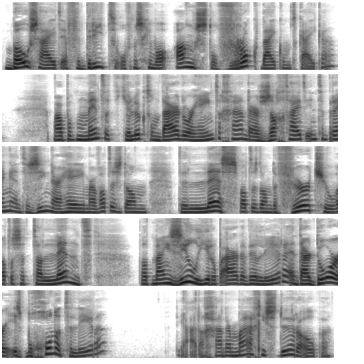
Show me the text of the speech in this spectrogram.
boosheid en verdriet of misschien wel angst of wrok bij komt kijken. Maar op het moment dat het je lukt om daar doorheen te gaan, daar zachtheid in te brengen en te zien naar hé, maar wat is dan de les, wat is dan de virtue, wat is het talent wat mijn ziel hier op aarde wil leren en daardoor is begonnen te leren, ja, dan gaan er magische deuren open.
